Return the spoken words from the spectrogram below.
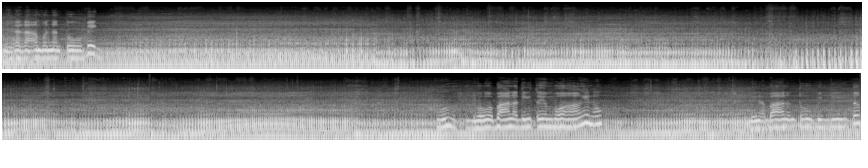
Nilalamon ng tubig. Oh, bumaba na dito yung buhangin oh. Binaba ng tubig dito.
